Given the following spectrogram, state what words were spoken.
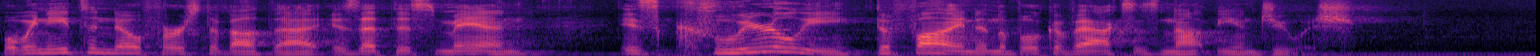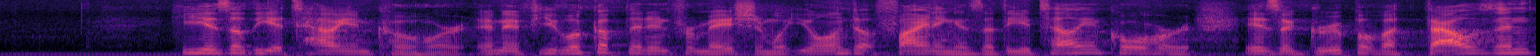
What we need to know first about that is that this man is clearly defined in the book of Acts as not being Jewish. He is of the Italian cohort. And if you look up that information, what you'll end up finding is that the Italian cohort is a group of a thousand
